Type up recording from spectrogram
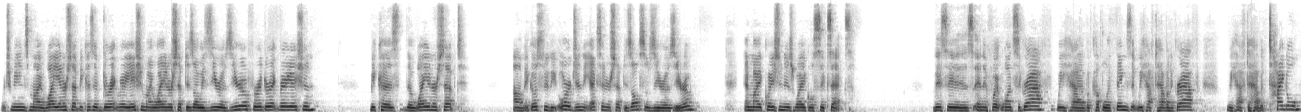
which means my y-intercept, because of direct variation, my y-intercept is always 0, 0 for a direct variation because the y-intercept, um, it goes through the origin, the x-intercept is also 0, 0, and my equation is y equals 6x. This is, and if it wants a graph, we have a couple of things that we have to have on a graph. We have to have a title.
